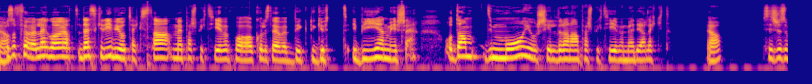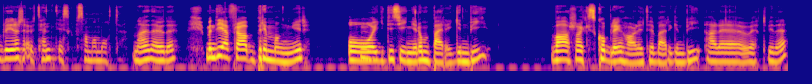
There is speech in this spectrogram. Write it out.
Ja. Og så føler jeg også at De skriver jo tekster med perspektivet på hvordan det er å være bygdegutt i byen mye. Og de, de må jo skildre det perspektivet med dialekt. Ja. Hvis ikke så blir det ikke autentisk på samme måte. Nei, det er jo det. Men de er fra Bremanger, og de synger om Bergen by. Hva slags kobling har de til Bergen by? Det, vet vi det?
